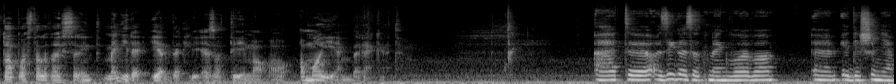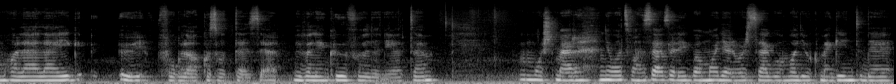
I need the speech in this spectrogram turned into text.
tapasztalatai szerint mennyire érdekli ez a téma a, a mai embereket? Hát az igazat megvalva, édesanyám haláláig ő foglalkozott ezzel, mivel én külföldön éltem. Most már 80%-ban Magyarországon vagyok megint, de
